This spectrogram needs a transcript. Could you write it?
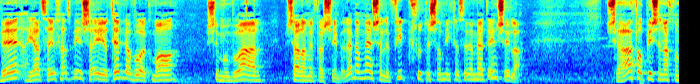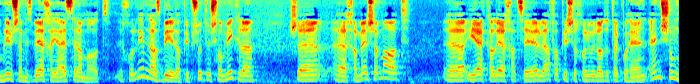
והיה צריך להסביר שהיה יותר גבוה כמו שמבואר בשאר המפרשים. הרב אומר שלפי פשוטו של מקרא זה באמת אין שאלה. שאף על פי שאנחנו אומרים שהמזבח היה עשר אמות, יכולים להסביר על פי פשוטו של מקרא שחמש אמות יהיה קלי החצר, ואף על פי שיכולים לראות את הכהן, אין שום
